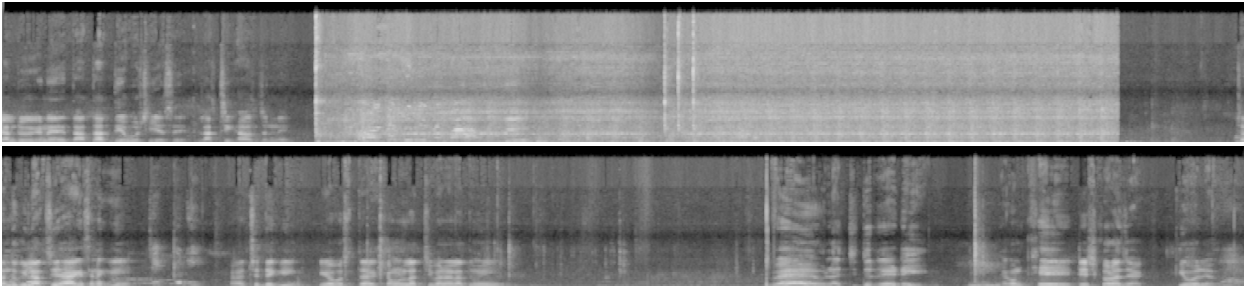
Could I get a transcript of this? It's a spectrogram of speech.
কালটু এখানে দাঁত দাঁত দিয়ে বসিয়েছে লাচ্ছি খাওয়ার জন্যে। কি? চান্দু কি লাচ্ছি হয়ে গেছে নাকি? আচ্ছা দেখি কি অবস্থা কেমন লাচ্ছি বানালা তুমি? ওয়াও লাচ্ছি তো রেডি এখন খেয়ে টেস্ট করা যাক কি বলে? হ্যাঁ।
